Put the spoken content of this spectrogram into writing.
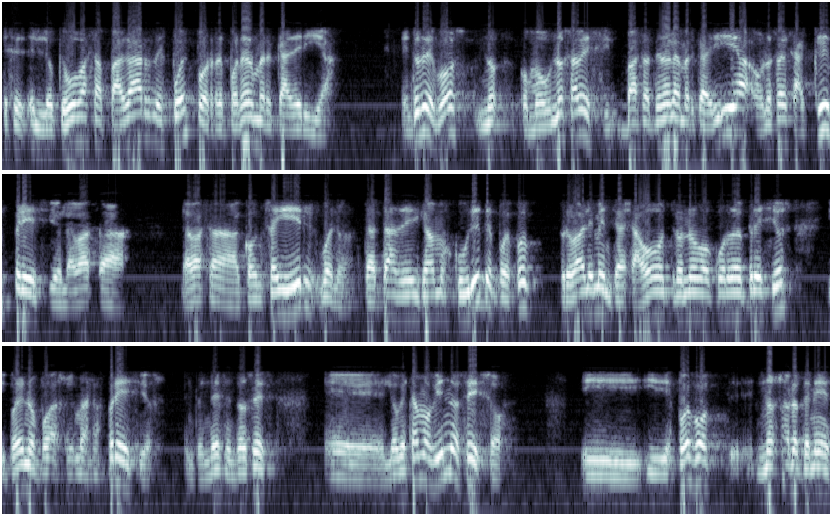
es lo que vos vas a pagar después por reponer mercadería. Entonces vos, no, como no sabes si vas a tener la mercadería o no sabes a qué precio la vas a la vas a conseguir, bueno, tratás de, digamos, cubrirte, pues después probablemente haya otro nuevo acuerdo de precios y por ahí no puedas subir más los precios, ¿entendés? Entonces, eh, lo que estamos viendo es eso. Y, y después vos no solo tenés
